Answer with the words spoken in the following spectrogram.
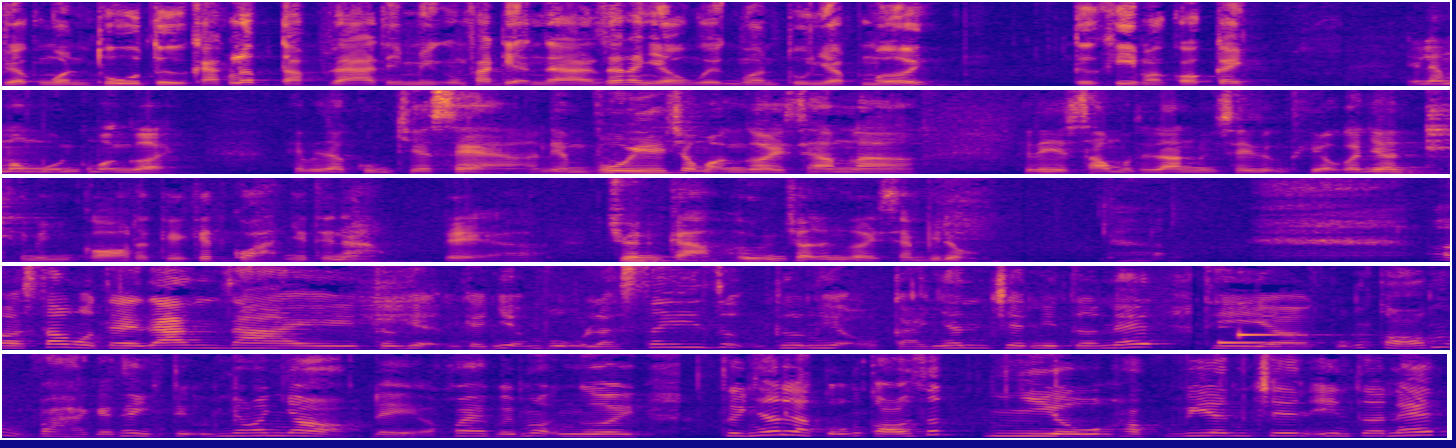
việc nguồn thu từ các lớp tập ra thì mình cũng phát hiện ra rất là nhiều cái nguồn thu nhập mới từ khi mà có kênh. Đây là mong muốn của mọi người. Thế bây giờ cùng chia sẻ niềm vui cho mọi người xem là thế thì sau một thời gian mình xây dựng thương hiệu cá nhân thì mình có được cái kết quả như thế nào để truyền cảm hứng cho những người xem video Ờ, sau một thời gian dài thực hiện cái nhiệm vụ là xây dựng thương hiệu cá nhân trên internet thì uh, cũng có một vài cái thành tựu nho nhỏ để khoe với mọi người. Thứ nhất là cũng có rất nhiều học viên trên internet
